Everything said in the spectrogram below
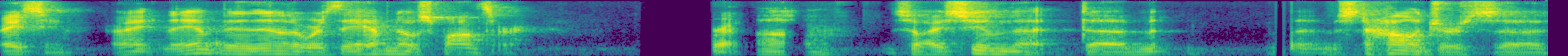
Racing, right? They have, in other words, they have no sponsor. Right. Um, so I assume that uh, Mr. Hollinger's uh,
